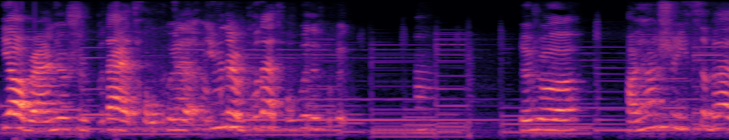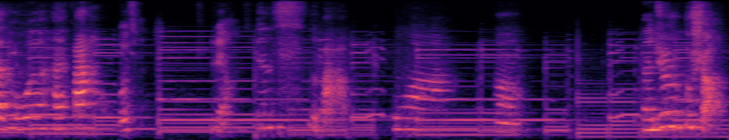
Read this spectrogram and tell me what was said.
要不然就是不戴头盔的，因为那儿不戴头盔的特别多。嗯，所以说好像是一次不戴头盔还罚好多钱，两千四吧。哇，嗯，反正就是不少，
